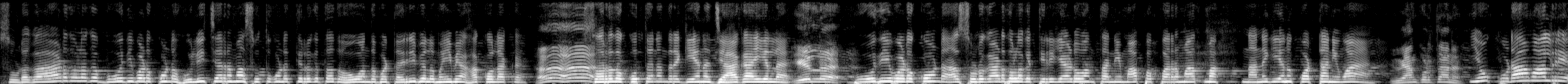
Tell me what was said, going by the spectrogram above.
ಸುಡಗಾಡದೊಳಗ ಬೂದಿ ಬಡ್ಕೊಂಡ ಹುಲಿ ಚರ್ಮ ಸುತ್ತಕೊಂಡ ತಿರುಗುತ್ತದ ಒಂದ್ ಬಟ್ ಅರಿವಿಲ್ಲ ಮೈ ಮ್ಯಾಗ ಹಾಕೋಲಾಕ. ಸರದ ಕೂತನಂದ್ರ ಏನ ಜಾಗ ಇಲ್ಲ. ಇಲ್ಲ. ಬೂದಿ ಬಡ್ಕೊಂಡ ಸುಡಗಾಡದೊಳಗ ತಿರುಗಾಡುವಂತ ನಿಮ್ಮ ಅಪ್ಪ ಪರಮಾತ್ಮ ನನಗೇನು ಕೊಟ್ಟ ನೀವ? ಹೆಂಗ್ ಕೊಡ್ತಾನ? ಇವ್ ಕುಡಾಮಲ್ರಿ.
